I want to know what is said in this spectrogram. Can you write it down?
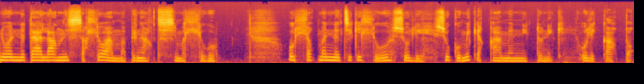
нуанна таалаарниссарлу аама пингаартиссималлугу уллорманнатикиллугу сули сукумик эққааманниттуник уликкаарпоқ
